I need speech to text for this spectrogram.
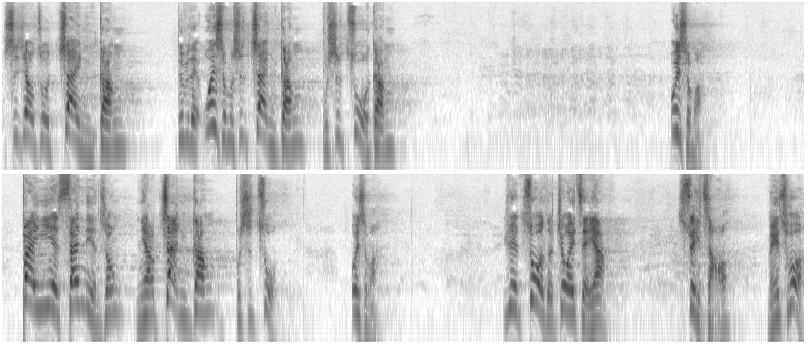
是叫做站岗，对不对？为什么是站岗，不是坐岗？为什么？半夜三点钟你要站岗，不是坐？为什么？越坐的就会怎样？睡着，没错。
